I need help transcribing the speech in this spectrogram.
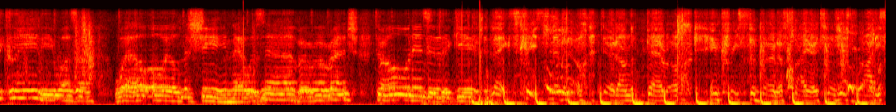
Perfectly clean, he was a well-oiled machine. There was never a wrench thrown into the gear. Legs creased, know, dirt on the barrel. Increase the burn of fire till his body's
